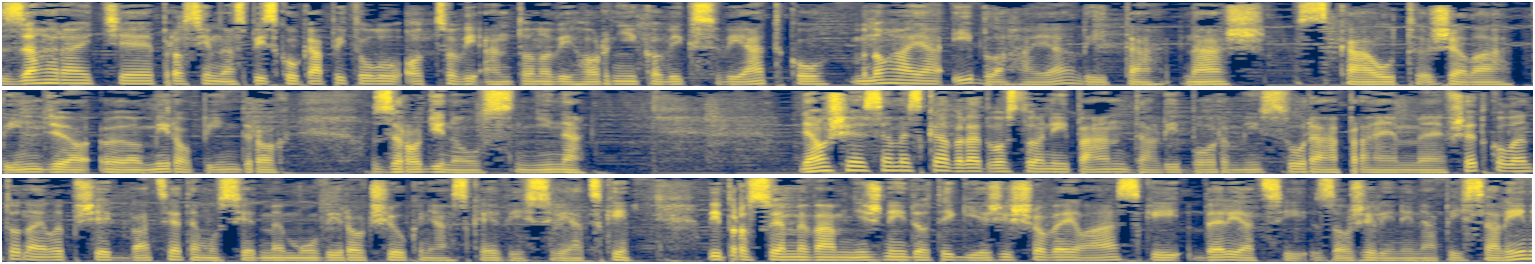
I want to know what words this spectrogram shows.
Zahrajte prosím na spisku kapitulu otcovi Antonovi Horníkovi k sviatku. Mnohaja i blahaja líta náš scout želá Pindio, e, Miro Pindroch s rodinou Snina. Ďalšia sms veľa dôstojný pán Dalibor Misura. Prajeme všetko len to najlepšie k 27. výročiu kňazskej vysviacky. Vyprosujeme vám nižný dotyk Ježišovej lásky, veriaci zo Žiliny napísali.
